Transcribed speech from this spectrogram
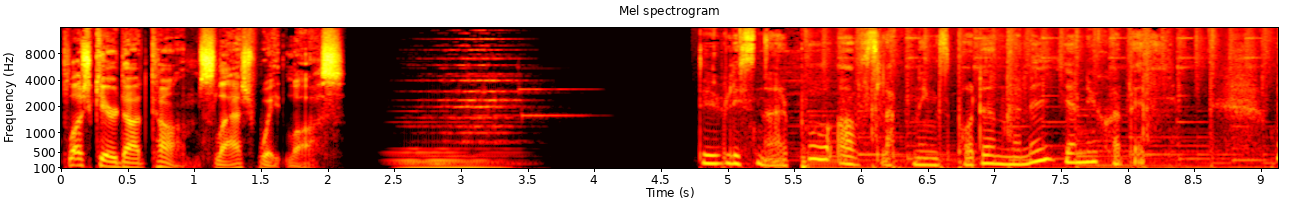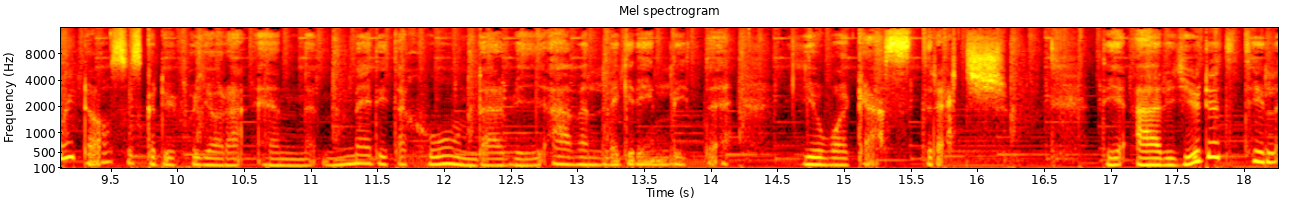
plushcare.com slash weight loss. Du lyssnar på avslappningspodden med mig Jenny Sjöberg. Och idag så ska du få göra en meditation där vi även lägger in lite yoga stretch. Det är ljudet till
